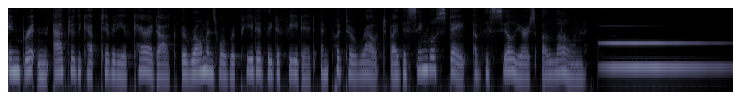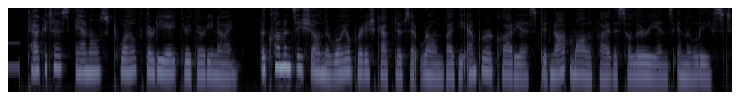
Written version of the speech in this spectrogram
In Britain, after the captivity of Caradoc, the Romans were repeatedly defeated and put to rout by the single state of the Silures alone. Tacitus Annals 1238 39. The clemency shown the royal British captives at Rome by the Emperor Claudius did not mollify the Silurians in the least.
